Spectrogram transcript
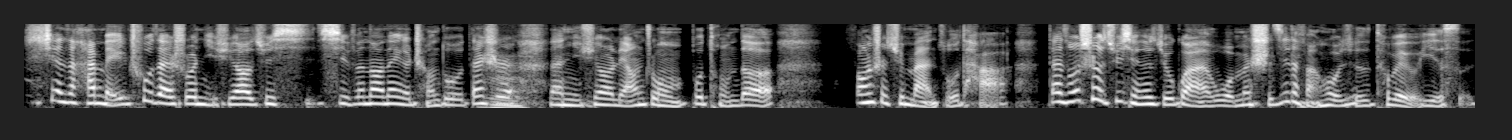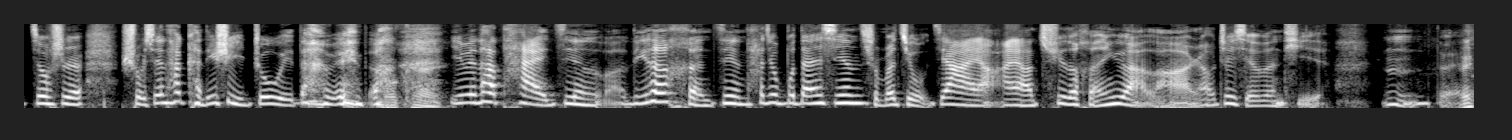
现在还没处在说你需要去细细分到那个程度，但是那你需要两种不同的。方式去满足它，但从社区型的酒馆，我们实际的反馈我觉得特别有意思。就是首先它肯定是以周为单位的，OK，因为它太近了，离它很近，它就不担心什么酒驾呀，哎呀去的很远了，然后这些问题。嗯，对。哎，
